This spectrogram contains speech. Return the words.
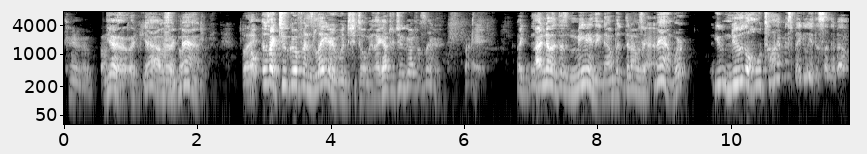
Kind of a bummer. Yeah, like yeah, I was like, Kind of a man. But Oh, it was like two girlfriends later when she told me. Like after two girlfriends later. right. Like I know it doesn't mean anything now, but then I was like, Yeah. man, where you knew the whole time, Miss Meg Lee, the Southern Belle.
